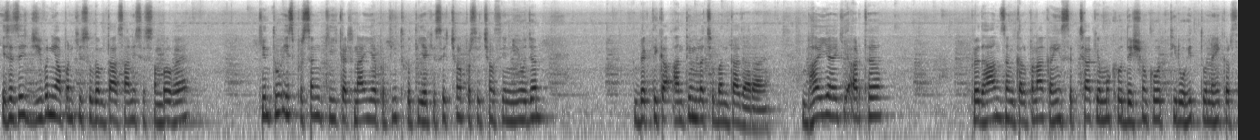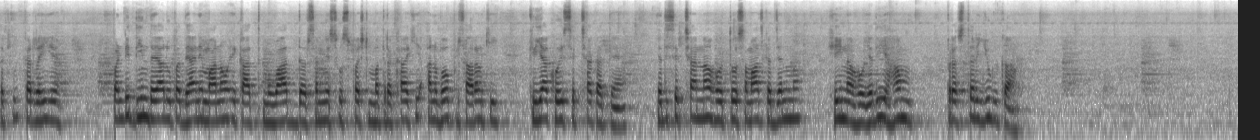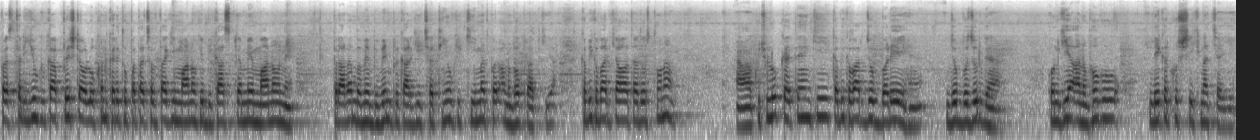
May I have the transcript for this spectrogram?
इससे जीवन यापन की सुगमता आसानी से संभव है। किंतु इस प्रसंग की कठिनाई यह प्रतीत होती है कि शिक्षण प्रशिक्षण से नियोजन व्यक्ति का अंतिम लक्ष्य बनता जा रहा है। भय यह है कि अर्थ प्रधान संकल्पना कहीं शिक्षा के मुख्य उद्देश्यों को तिरोहित तो नहीं कर सकी, कर रही है। पंडित दीनदयाल उपाध्याय ने मानव एकात्मवाद दर्शन में सुस्पष्ट मत रखा कि अनुभव प्रसारण की क्रिया को ही शिक्षा कहते हैं। यदि शिक्षा न हो तो समाज का जन्म ही न हो। यदि हम प्रस्तर युग का प्रस्तर युग का पृष्ठ अवलोकन करें तो पता चलता है कि मानव के विकास क्रम में मानव ने प्रारंभ में विभिन्न प्रकार की क्षतियों की कीमत पर अनुभव प्राप्त किया। कभी कभार क्या होता है दोस्तों ना आ, कुछ लोग कहते हैं कि कभी कभार जो बड़े हैं जो बुज़ुर्ग हैं उनके अनुभव को लेकर कुछ सीखना चाहिए।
